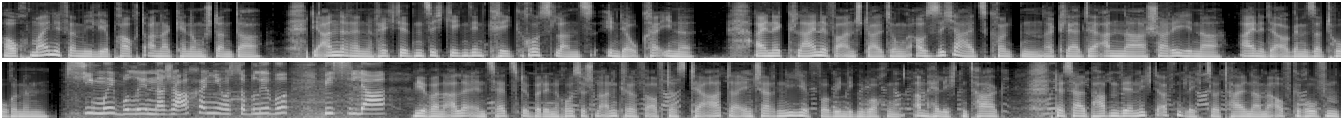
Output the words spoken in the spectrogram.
Auch meine Familie braucht Anerkennung, stand da. Die anderen richteten sich gegen den Krieg Russlands in der Ukraine. Eine kleine Veranstaltung aus Sicherheitsgründen, erklärte Anna Scharihina, eine der Organisatorinnen. Wir waren alle entsetzt über den russischen Angriff auf das Theater in Tschernihiv vor wenigen Wochen am helllichten Tag. Deshalb haben wir nicht öffentlich zur Teilnahme aufgerufen,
